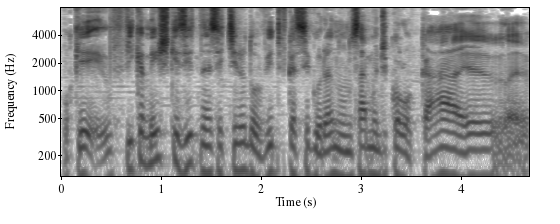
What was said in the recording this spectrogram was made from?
Porque fica meio esquisito, né? Você tira do ouvido, fica segurando, não sabe onde colocar. é- é-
